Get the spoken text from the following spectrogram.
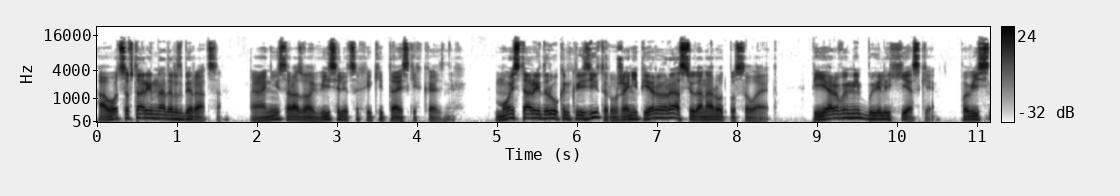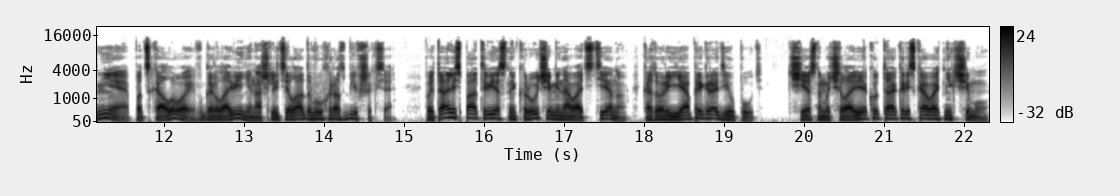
а вот со вторым надо разбираться. Они сразу о виселицах и китайских казнях. Мой старый друг-инквизитор уже не первый раз сюда народ посылает. Первыми были хески. По весне, под скалой, в горловине нашли тела двух разбившихся. Пытались по отвесной круче миновать стену, которой я преградил путь. Честному человеку так рисковать ни к чему,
